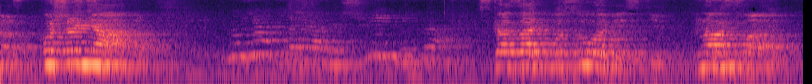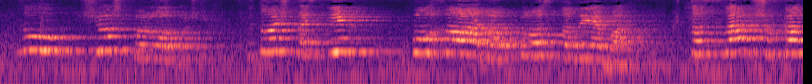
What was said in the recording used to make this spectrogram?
нас кошенята. Ну я вважаєш, рідний брат? Сказать по совісті назад. Ну, що ж поробиш? Хто ж на настиг погано просто неба. Хто сам шукав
